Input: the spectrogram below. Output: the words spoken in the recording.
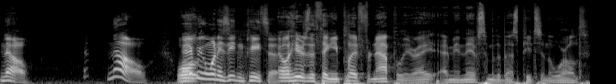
No, no. Well- Everyone is eating pizza. Well, here's the thing. He played for Napoli, right? I mean, they have some of the best pizza in the world.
